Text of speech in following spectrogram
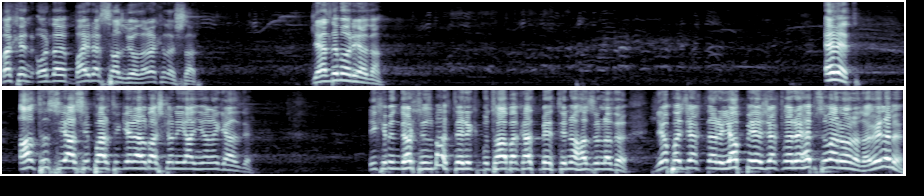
bakın orada bayrak sallıyorlar arkadaşlar. Geldim oradan. Evet. Altı siyasi parti genel başkanı yan yana geldi. 2400 maddelik mutabakat metnini hazırladı. Yapacakları, yapmayacakları hepsi var orada öyle mi?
